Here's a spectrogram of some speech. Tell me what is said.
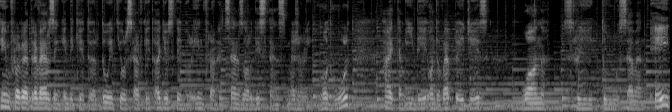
infrared reversing indicator do-it-yourself kit adjustable infrared sensor distance measuring module. Item ID on the web page is 13278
